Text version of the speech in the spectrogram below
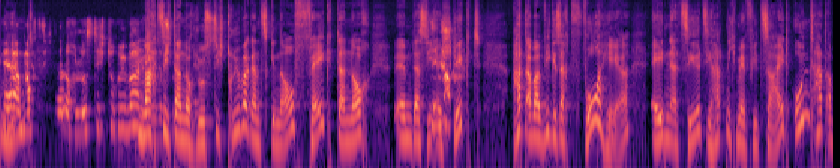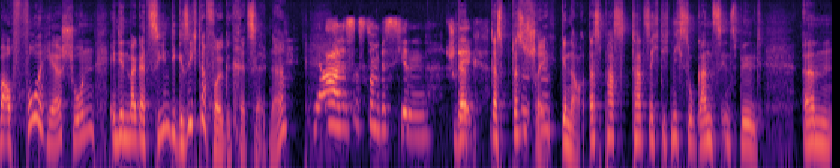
Ja, rumhängt macht sich da noch lustig drüber. Nee, macht das sich dann noch lustig drüber, ganz genau, faked dann noch, ähm, dass sie Ja. erstickt, hat aber, wie gesagt, vorher Aiden erzählt, sie hat nicht mehr viel Zeit und hat aber auch vorher schon in den Magazinen die Gesichter voll gekritzelt, ne? Ja, das ist so ein bisschen Da, schräg. das, das ist Mhm. schräg, genau. Das passt tatsächlich nicht so ganz ins Bild. Ähm,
